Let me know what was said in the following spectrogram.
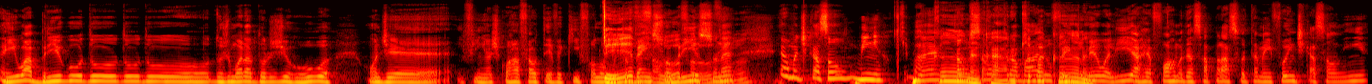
e o abrigo do, do- do- dos moradores de rua, onde é, enfim, acho que o Rafael teve aqui e falou muito Teve, bem falou, sobre falou, isso, né? falou. É uma indicação minha. Que bacana, Então, isso é um cara, que trabalho bacana. feito meu ali, a reforma dessa praça também foi indicação minha.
